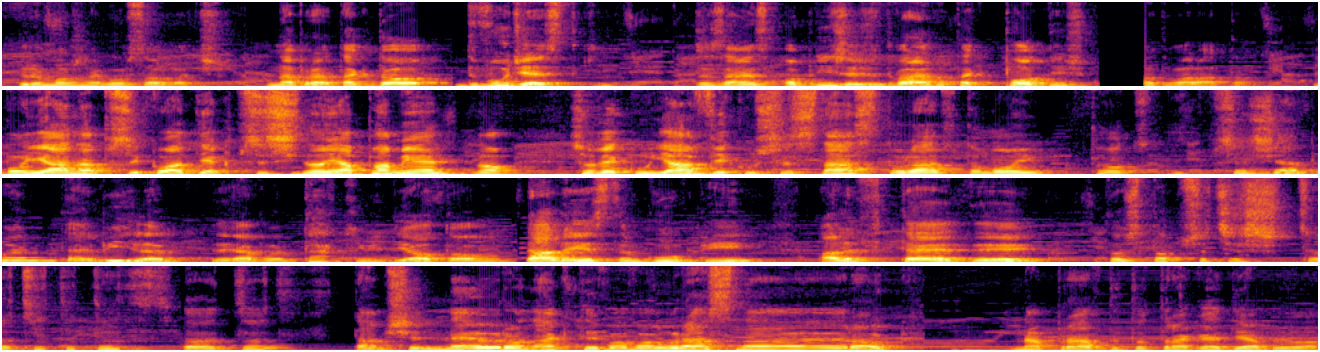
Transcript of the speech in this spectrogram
w którym można głosować. Naprawdę, tak do dwudziestki. Że zamiast obniżyć o 2 lata, tak podnieść dwa lata. Bo ja na przykład, jak przyszli, no ja pamiętam, no człowieku, ja w wieku 16 lat, to moim, to przecież ja byłem debilem, ja byłem takim idiotą. Dalej jestem głupi, ale wtedy, to, to przecież, to, to, to, to, to, tam się neuron aktywował raz na rok. Naprawdę to tragedia była.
